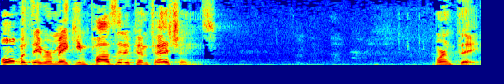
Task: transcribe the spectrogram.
Oh, but they were making positive confessions. Weren't they?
